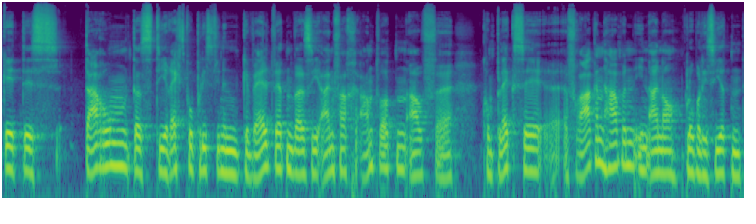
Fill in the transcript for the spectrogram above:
geht es darum, dass die Rechtspopulistinnen gewählt werden, weil sie einfach Antworten auf äh, komplexe äh, Fragen haben in einer globalisierten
